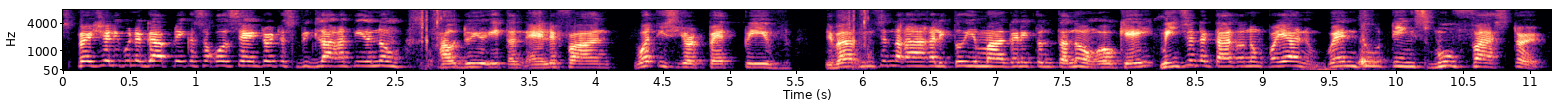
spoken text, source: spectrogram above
Especially kung nag-apply ka sa call center tapos bigla kang tinanong, how do you eat an elephant? What is your pet peeve? Diba? Minsan nakakalito yung mga ganitong tanong, okay? Minsan nagtatanong pa yan, when do things move faster?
